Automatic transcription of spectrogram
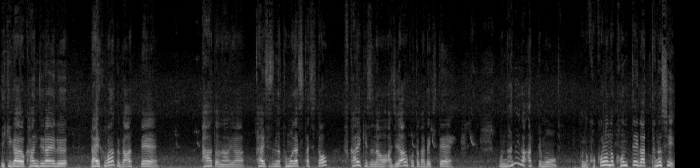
生きがいを感じられるライフワークがあってパートナーや大切な友達たちと深い絆を味わうことができてもう何があってもこの心の根底が楽しい。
